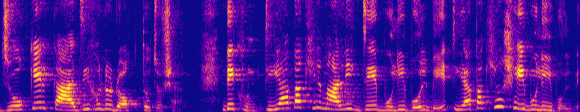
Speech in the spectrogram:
জোকের কাজই হলো রক্তচোষা। দেখুন, টিয়া পাখির মালিক যে বলি বলবে, টিয়া পাখিও সেই বলিই বলবে।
